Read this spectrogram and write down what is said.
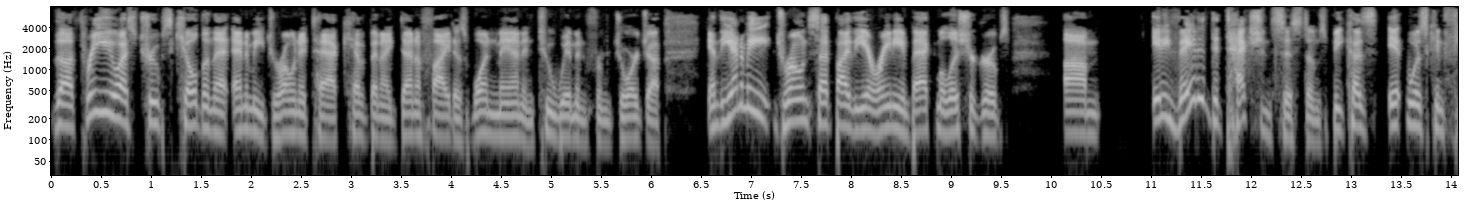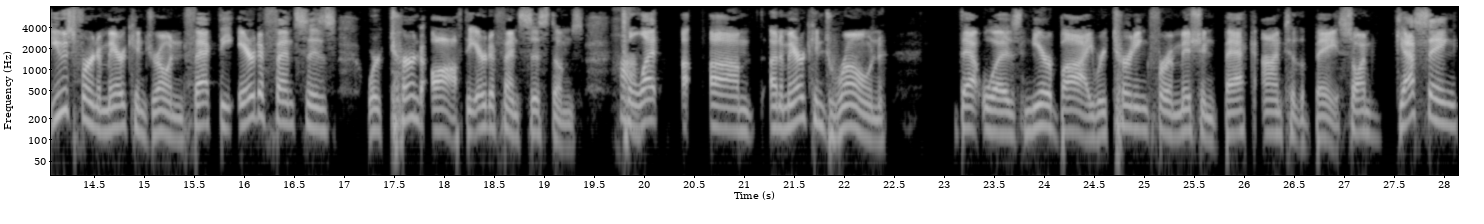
The three U.S. troops killed in that enemy drone attack have been identified as one man and two women from Georgia. And the enemy drone set by the Iranian backed militia groups, um, it evaded detection systems because it was confused for an American drone. In fact, the air defenses were turned off, the air defense systems, to let uh, um, an American drone that was nearby returning for a mission back onto the base. So I'm guessing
